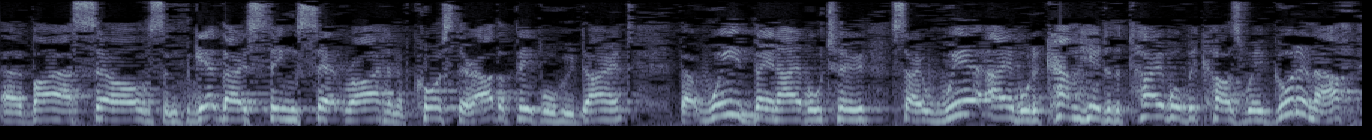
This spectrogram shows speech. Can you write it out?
uh, by ourselves and get those things set right. And of course, there are other people who don't, but we've been able to. So we're able to come here to the table because we're good enough.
